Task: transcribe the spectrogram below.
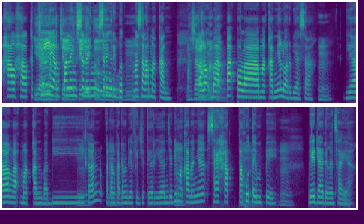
hal-hal kecil yang yang, paling kecil-kecil sering itu. sering ribut Hmm. masalah makan. Masalah Kalau makan. bapak pola makannya luar biasa. Hmm. Dia nggak makan babi Hmm. kan, kadang-kadang dia vegetarian. Jadi Hmm. makanannya sehat, tahu Hmm. tempe. Hmm. Beda dengan saya.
